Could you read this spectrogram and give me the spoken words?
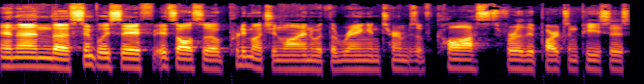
and then the SimpliSafe, it's also pretty much in line with the Ring in terms of cost for the parts and pieces.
